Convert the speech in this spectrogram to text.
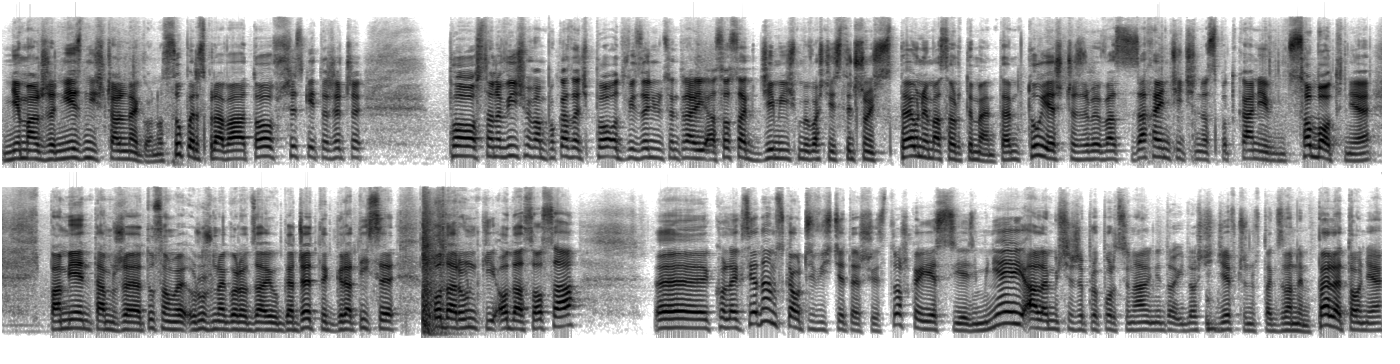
niemalże niezniszczalnego. No super sprawa, to wszystkie te rzeczy postanowiliśmy Wam pokazać po odwiedzeniu centrali Asosa, gdzie mieliśmy właśnie styczność z pełnym asortymentem. Tu jeszcze, żeby Was zachęcić na spotkanie sobotnie, pamiętam, że tu są różnego rodzaju gadżety, gratisy, podarunki od Asosa. E, kolekcja damska oczywiście też jest, troszkę jest jej mniej, ale myślę, że proporcjonalnie do ilości dziewczyn w tak zwanym peletonie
